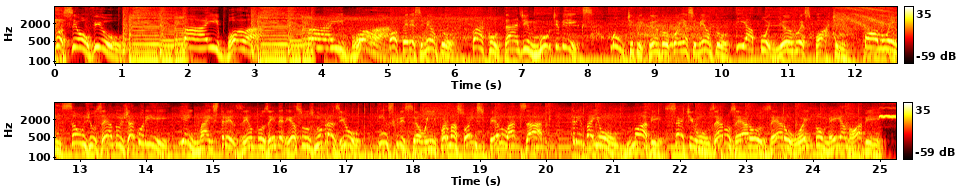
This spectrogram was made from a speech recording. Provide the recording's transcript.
Você ouviu? Pai Bola! Pai Bola! Oferecimento: Faculdade Multibix. Multiplicando o conhecimento e apoiando o esporte. Polo em São José do Jacuri e em mais 300 endereços no Brasil. Inscrição e informações pelo WhatsApp 31 97100 0869.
